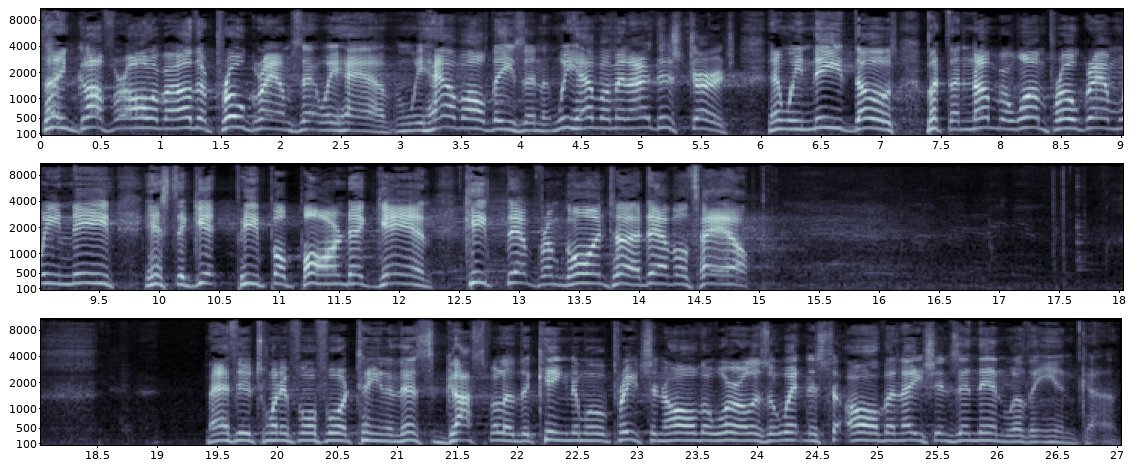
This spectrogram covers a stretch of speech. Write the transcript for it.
Thank God for all of our other programs that we have. And we have all these, and we have them in our, this church, and we need those. But the number one program we need is to get people born again, keep them from going to a devil's hell. Matthew 24 14, and this gospel of the kingdom will preach in all the world as a witness to all the nations, and then will the end come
